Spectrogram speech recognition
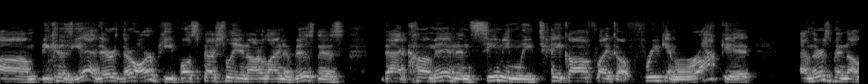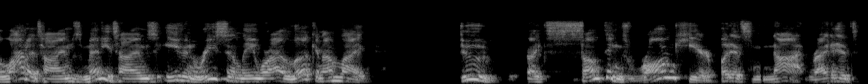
um, because yeah, there there are people, especially in our line of business, that come in and seemingly take off like a freaking rocket. And there's been a lot of times, many times, even recently, where I look and I'm like, dude, like something's wrong here, but it's not, right? It's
